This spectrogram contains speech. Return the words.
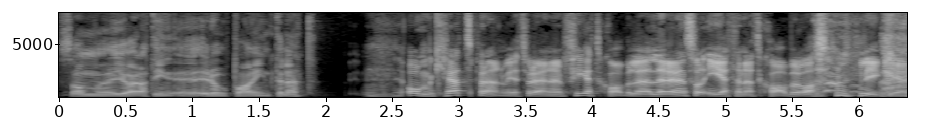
som gör att in, Europa har internet. Omkrets på den, vet du det? Är det en fet kabel eller är det en sån ethernetkabel va, som ligger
